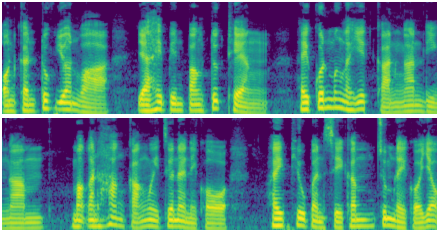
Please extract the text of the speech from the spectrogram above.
อ่อนกันทุกย้อนว่า อย่าให้เป็นปังตึกเถียงให้ก้นเมืองละเอียดการงานดีงามมักอันห้างกังไว้เจอในในก็ให้ผิวปันสีกำจุ่มใดก็เย้า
